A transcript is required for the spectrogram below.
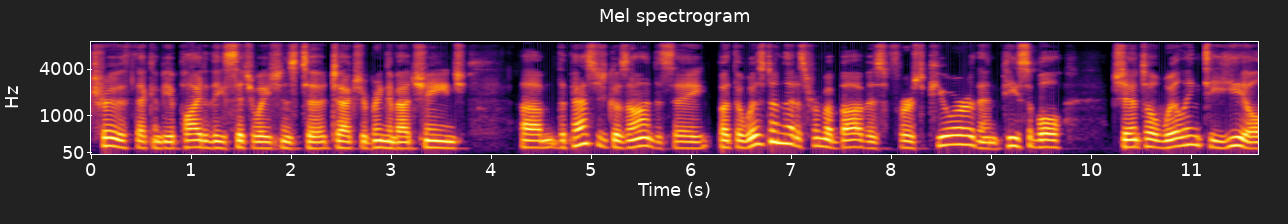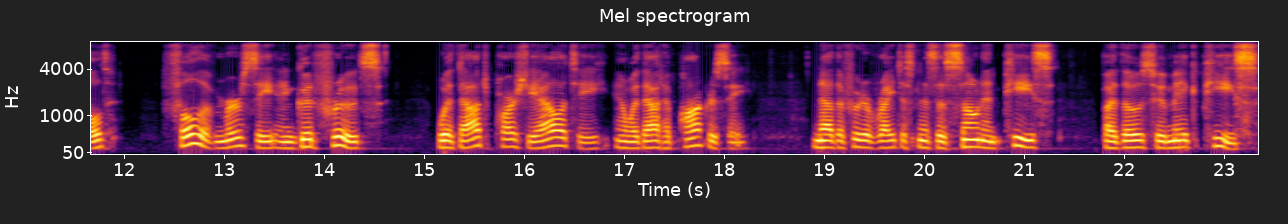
truth that can be applied to these situations to, to actually bring about change? Um, the passage goes on to say, But the wisdom that is from above is first pure, then peaceable, gentle, willing to yield, full of mercy and good fruits, without partiality and without hypocrisy. Now the fruit of righteousness is sown in peace by those who make peace.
